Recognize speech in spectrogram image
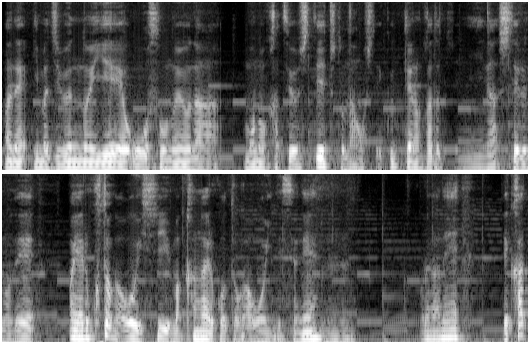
まあね、今自分の家をそのようなものを活用してちょっと直していくっていうような形になしてるので、まあ、やることが多いし、まあ、考えることが多いんですよね。うん。これがね、で、か、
